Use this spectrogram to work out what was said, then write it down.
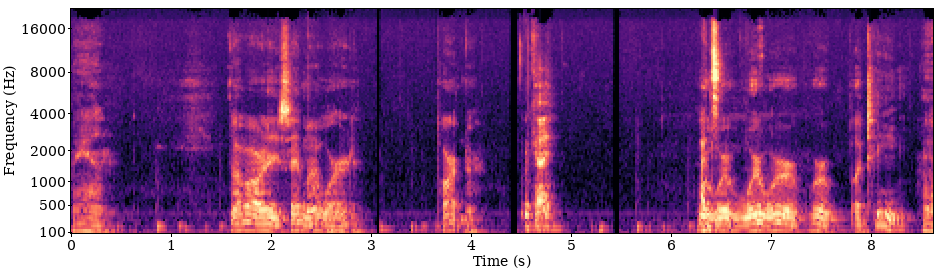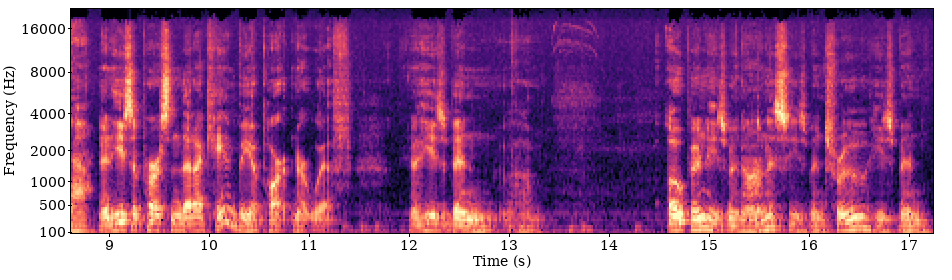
man. I've already said my word. Partner. Okay. We're, we're, we're, we're, we're a team. Yeah. and he's a person that I can be a partner with. You know, he's been um, open, he's been honest, he's been true, he's been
